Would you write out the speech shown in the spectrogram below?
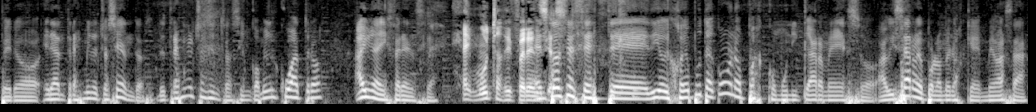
pero eran 3.800. De 3.800 a 5.004 hay una diferencia. Hay muchas diferencias. Entonces, este, digo, hijo de puta, ¿cómo no puedes comunicarme eso? Avisarme por lo menos que me vas a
